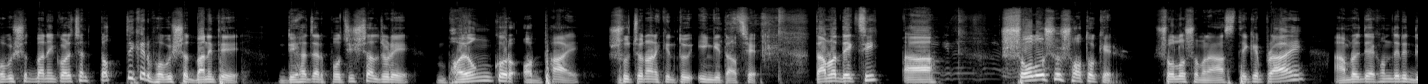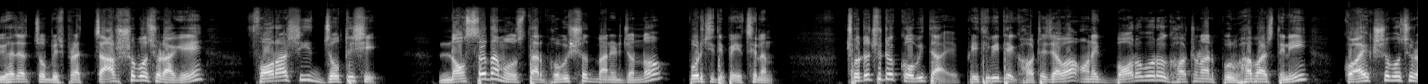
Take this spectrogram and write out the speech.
ভবিষ্যৎবাণী করেছেন, প্রত্যেকের ভবিষ্যৎবাণীতে দুই হাজার পঁচিশ সাল জুড়ে ভয়ঙ্কর অধ্যায় সূচনার কিন্তু ইঙ্গিত আছে। তা আমরা দেখছি ষোলোশো শতকের, ষোলোশো মানে আজ থেকে প্রায়, আমরা যদি এখন দেখি দুই হাজার চব্বিশ, প্রায় চারশো বছর আগে ফরাসি জ্যোতিষী নসরাদামোস তার ভবিষ্যৎবাণীর জন্য পরিচিতি পেয়েছিলেন। ছোট ছোট কবিতায় পৃথিবীতে ঘটে যাওয়া অনেক বড় বড় ঘটনার পূর্বাভাস তিনি কয়েকশো বছর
